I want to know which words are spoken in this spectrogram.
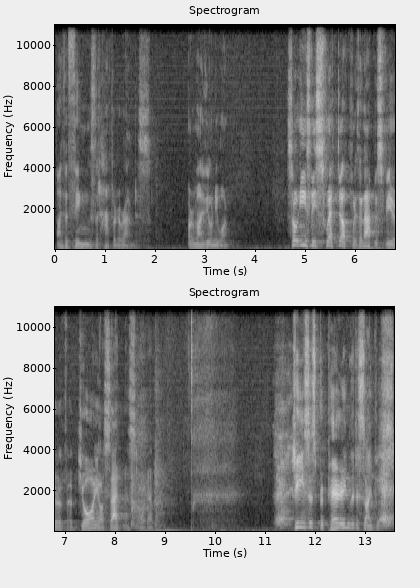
by the things that happen around us. Or am I the only one? So easily swept up with an atmosphere of, of joy or sadness or whatever. Jesus preparing the disciples.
